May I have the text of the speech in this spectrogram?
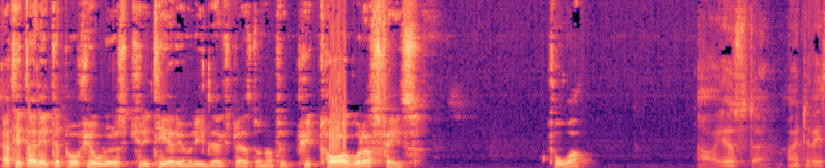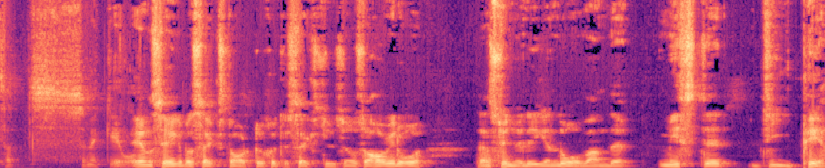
Jag tittar lite på fjolårets kriterium Ridley Express då naturligtvis. Pythagoras Face. Tvåa. Ja just det. Har inte visat så mycket i år. En seger på sex starter, 76 000. Och så har vi då den synnerligen lovande Mr JP.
